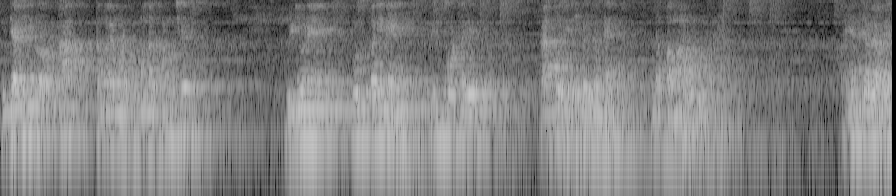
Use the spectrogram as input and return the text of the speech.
વિદ્યાર્થી મિત્રો આ તમારે નોટબુકમાં લખવાનું છે વિડીયોને પોઝ કરીને સ્ક્રીનશોટ કરી રાખો જેથી કરી તમને લખવામાં અનુકૂળ થાય. અહીંયાથી હવે આપણે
